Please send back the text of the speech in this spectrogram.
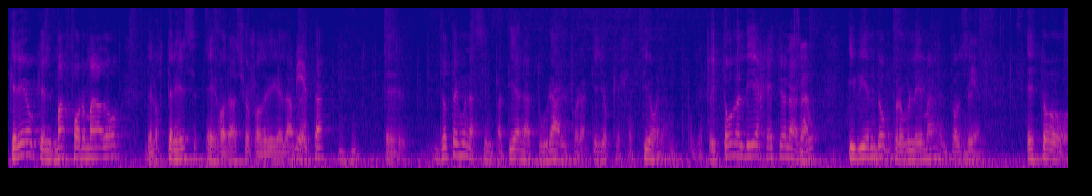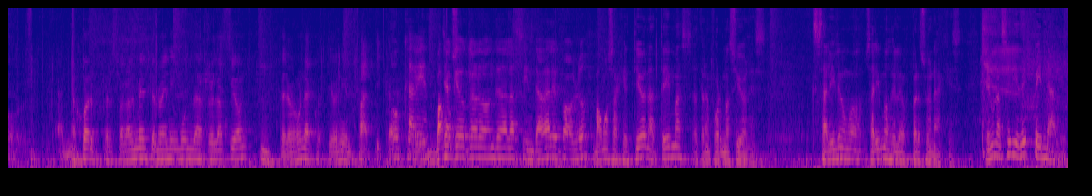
Creo que el más formado de los tres es Horacio Rodríguez Larreta. Eh, yo tengo una simpatía natural por aquellos que gestionan, porque estoy todo el día gestionando Claro. y viendo problemas, entonces Bien. esto a lo mejor personalmente no hay ninguna relación, pero es una cuestión empática. Ok, Está bien. ya Vamos- quedó claro dónde da la cinta. Dale, Pablo. Vamos a gestión, a temas, a transformaciones. Salimos, salimos de los personajes. En una serie de penales,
